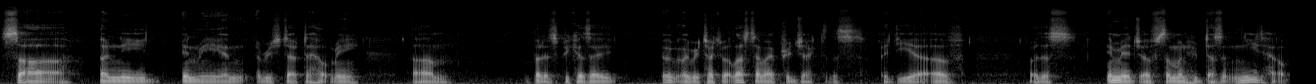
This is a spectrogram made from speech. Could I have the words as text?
saw a need in me and reached out to help me. Um, but it's because I, like we talked about last time, I project this idea of, or this image of someone who doesn't need help.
